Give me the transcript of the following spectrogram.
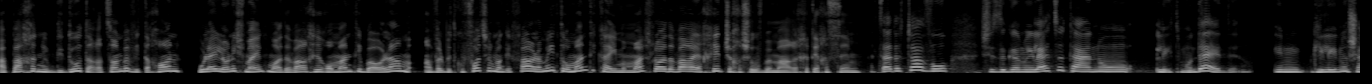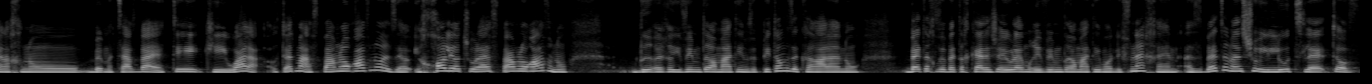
הפחד מבדידות, הרצון בביטחון, אולי לא נשמעים כמו הדבר הכי רומנטי בעולם, אבל בתקופות של מגפה עולמית, רומנטיקה היא ממש לא הדבר היחיד שחשוב במערכת יחסים. הצד הטוב הוא שזה גם אילץ אותנו להתמודד. אם גילינו שאנחנו במצב בעייתי, כי וואלה, את יודעת מה, אף פעם לא רבנו על זה, יכול להיות שאולי אף פעם לא רבנו ריבים דרמטיים, ופתאום זה קרה לנו, בטח ובטח כאלה שהיו להם ריבים דרמטיים עוד לפני כן, אז בעצם איזשהו אילוץ ל, טוב,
